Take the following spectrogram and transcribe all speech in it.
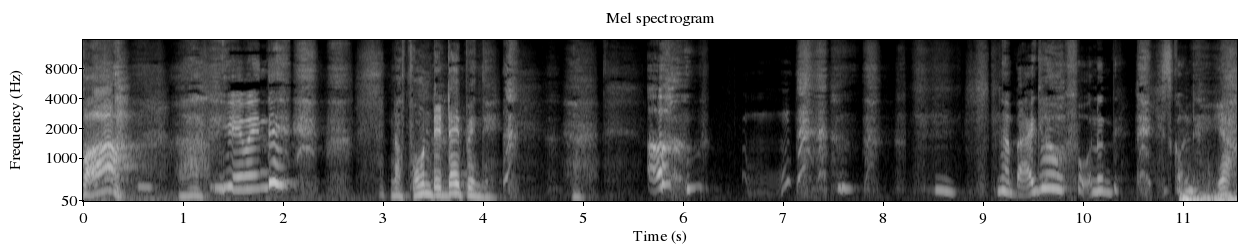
బా ఏమైంది? నా ఫోన్ డెడ్ అయిపోయింది. నా బ్యాగ్లో ఫోన్ ఉంది. తీసుకోండి. యా.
